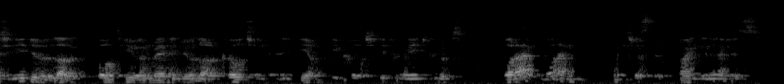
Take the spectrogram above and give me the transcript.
mentioned you do a lot of both you and René do a lot of coaching. You, know, you coach different age groups. What I what I'm interested in finding out is,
